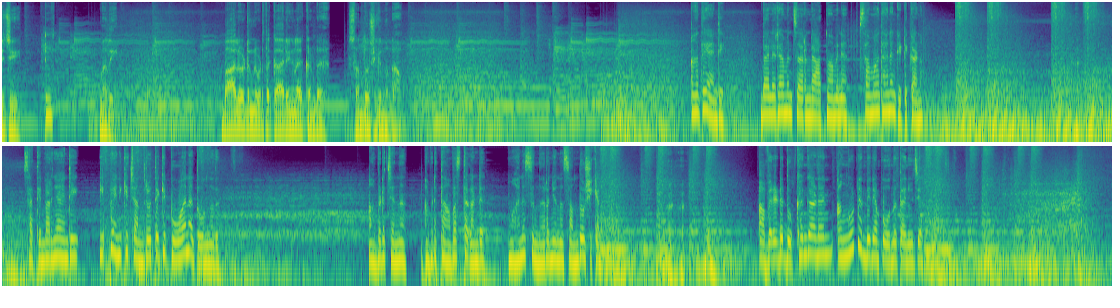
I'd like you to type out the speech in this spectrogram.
ചേച്ചി. മതി. ബാലോട്ടൻ ഇവിടുത്തെ കാര്യങ്ങളെ കണ്ട് സന്തോഷിക്കുന്നുണ്ടാവും. അതെ ആന്റി. ബലരാമൻ സാറിന്റെ ആത്മാവിന് സമാധാനം കിട്ടിക്കാണും. സത്യം പറഞ്ഞ ആന്റി ഇപ്പൊ എനിക്ക് ചന്ദ്രോത്തേക്ക് പോവാനാ തോന്നുന്നത്. അവിടെ ചെന്ന് അവിടുത്തെ അവസ്ഥ കണ്ട് മനസ്സ് നിറഞ്ഞൊന്ന് സന്തോഷിക്കണം. അവരുടെ ദുഃഖം കാണാൻ അങ്ങോട്ട് എന്തിനാ പോകുന്ന തനുജ?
